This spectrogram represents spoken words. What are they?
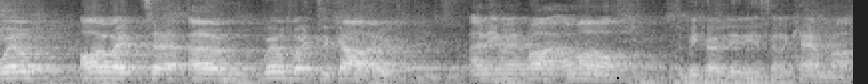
Did. Wilf, I went to, um, Wilf went to go, and he went, right, I'm off. To be fair, we didn't, on camera.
